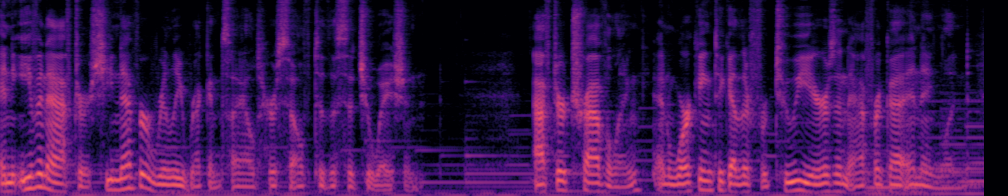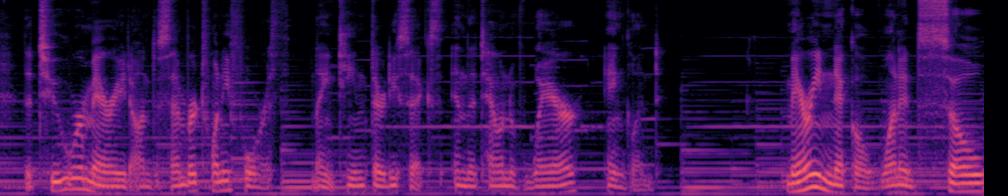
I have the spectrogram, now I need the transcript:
And even after, she never really reconciled herself to the situation. After traveling and working together for two years in Africa and England, the two were married on December 24th, 1936, in the town of Ware, England. Mary Nicol wanted so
